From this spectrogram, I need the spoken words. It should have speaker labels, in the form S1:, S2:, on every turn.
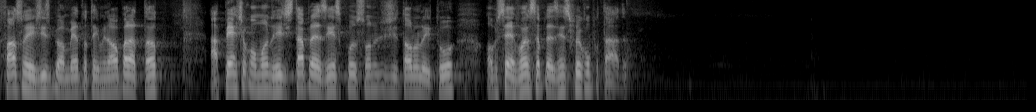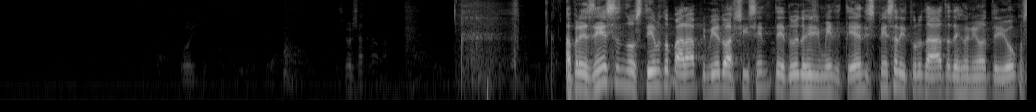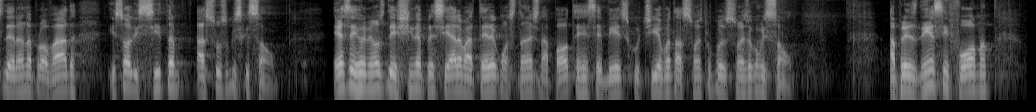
S1: façam o registro biométrico do terminal, para tanto, aperte o comando registrar presença e posicione o digital no leitor, observando se a presença foi computada. A presença nos termos do parágrafo 1 do artigo 132 do Regimento Interno dispensa a leitura da ata da reunião anterior, considerando aprovada e solicita a sua subscrição. Essa reunião se destina a apreciar a matéria constante na pauta e receber, discutir as votações e proposições da comissão. A presidência informa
